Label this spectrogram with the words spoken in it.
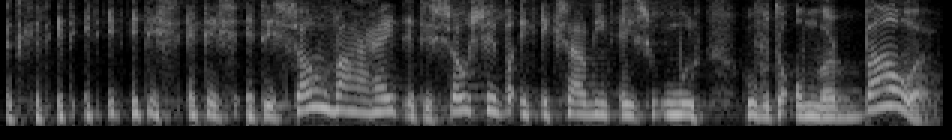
Het, is, is, is zo'n waarheid. Het is zo simpel. Ik, ik zou niet eens hoeven te onderbouwen.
